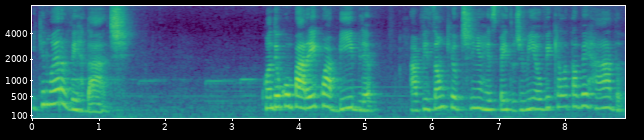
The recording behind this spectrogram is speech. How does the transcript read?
e que não era verdade. Quando eu comparei com a Bíblia, a visão que eu tinha a respeito de mim, eu vi que ela estava errada.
